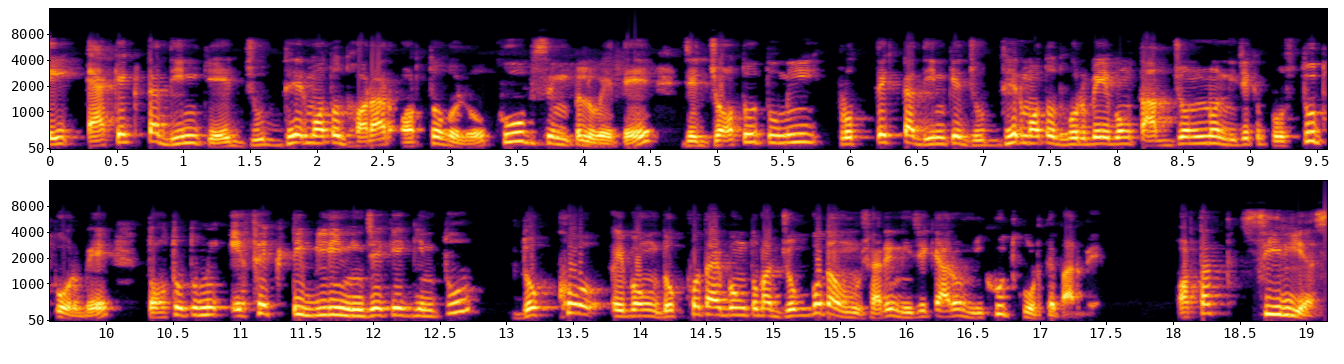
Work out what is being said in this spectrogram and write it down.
এই এক একটা দিনকে যুদ্ধের মতো ধরার অর্থ হলো খুব সিম্পল ওয়েতে যে যত তুমি প্রত্যেকটা দিনকে যুদ্ধের মতো ধরবে এবং তার জন্য নিজেকে প্রস্তুত করবে, তত তুমি এফেক্টিভলি নিজেকে কিন্তু দক্ষ এবং দক্ষতা এবং তোমার যোগ্যতা অনুসারে নিজেকে আরও নিখুঁত করতে পারবে। অর্থাৎ সিরিয়াস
